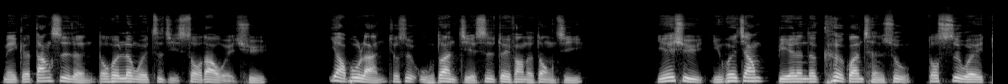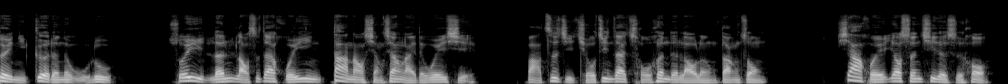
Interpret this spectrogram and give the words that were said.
每个当事人都会认为自己受到委屈，要不然就是武断解释对方的动机。也许你会将别人的客观陈述都视为对你个人的侮辱。所以，人老是在回应大脑想象来的威胁，把自己囚禁在仇恨的牢笼当中。下回要生气的时候，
